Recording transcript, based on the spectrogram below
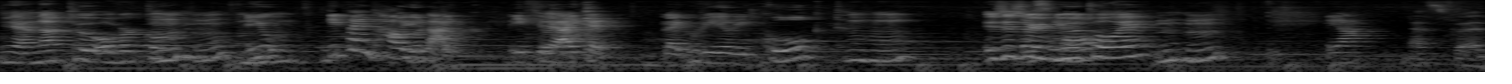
Yeah, not too overcooked. mhm. you Mhm. depend how you like. If you Yeah. like it like really cooked, Mm-hmm. Is this The your new smoke. toy? Yeah. That's good.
